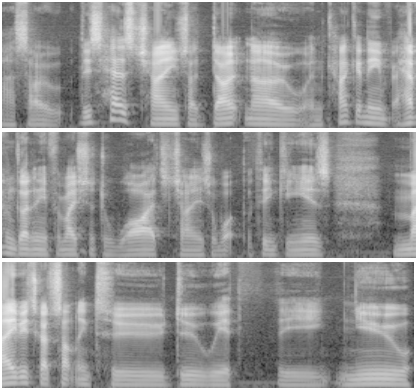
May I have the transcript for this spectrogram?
Uh, so this has changed. I don't know and can't get any, haven't got any information as to why it's changed or what the thinking is. Maybe it's got something to do with the new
